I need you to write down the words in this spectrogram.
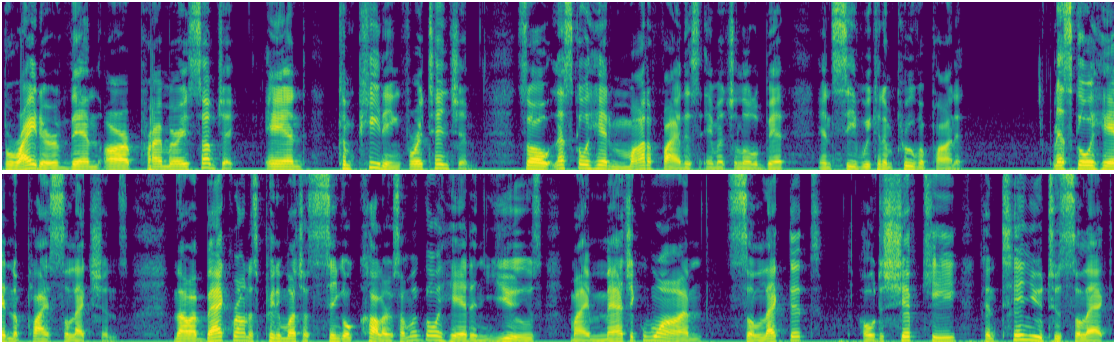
brighter than our primary subject and competing for attention. So let's go ahead and modify this image a little bit and see if we can improve upon it. Let's go ahead and apply selections. Now my background is pretty much a single color, so I'm going to go ahead and use my magic wand, select it, hold the shift key, continue to select,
